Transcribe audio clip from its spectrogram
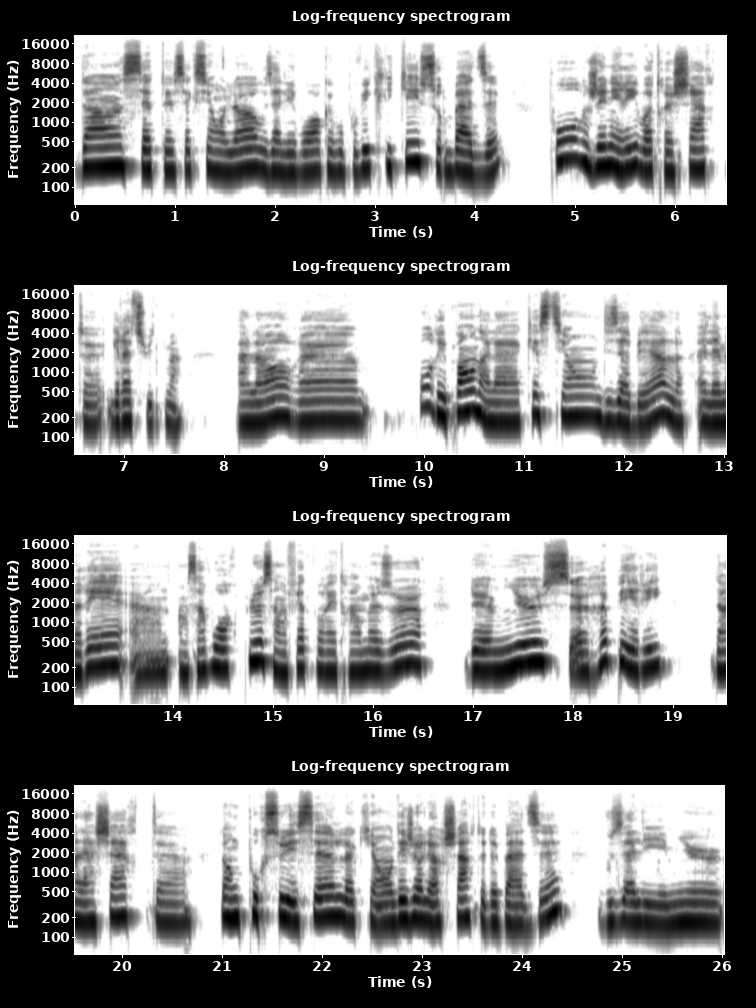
dans cette section-là, vous allez voir que vous pouvez cliquer sur Badi pour générer votre charte gratuitement. Alors, euh, pour répondre à la question d'Isabelle, elle aimerait en, savoir plus, en fait, pour être en mesure de mieux se repérer dans la charte. Donc, pour ceux et celles qui ont déjà leur charte de Badze, vous allez mieux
